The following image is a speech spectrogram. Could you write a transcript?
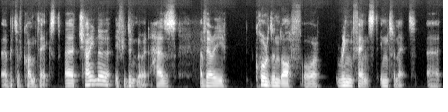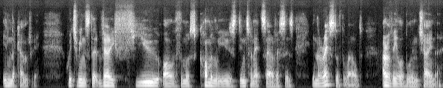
a bit of context, uh, China, if you didn't know it, has a very cordoned off or ring fenced internet uh, in the country, which means that very few of the most commonly used internet services in the rest of the world are available in China.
